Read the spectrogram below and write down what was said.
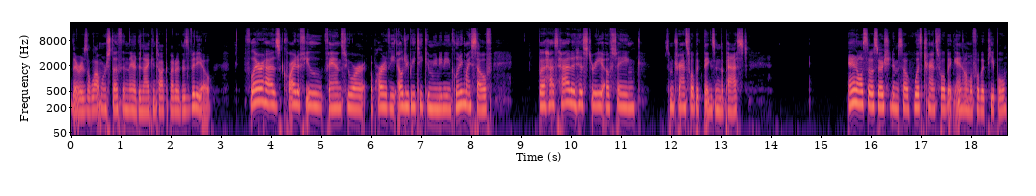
there is a lot more stuff in there than I can talk about in this video. Flare has quite a few fans who are a part of the LGBT community, including myself, but has had a history of saying some transphobic things in the past, and also associate himself with transphobic and homophobic people.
